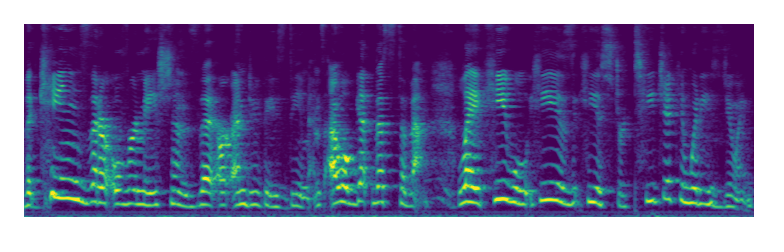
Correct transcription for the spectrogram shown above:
the kings that are over nations that are under these demons. I will get this to them. Like he will, he is he is strategic in what he's doing,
